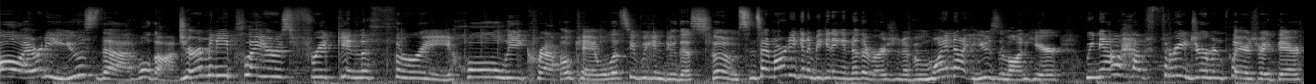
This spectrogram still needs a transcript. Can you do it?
Oh, I already used that. Hold on. Germany players freaking three. Holy crap. Okay, well, let's see if we can do this. Boom. Since I'm already going to be getting another version of them, why not use them on here? We now have three German players right there.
